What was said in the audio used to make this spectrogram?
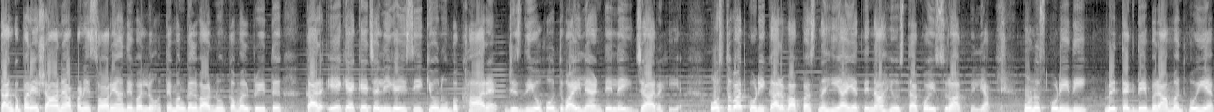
ਤੰਗ ਪਰੇਸ਼ਾਨ ਹੈ ਆਪਣੇ ਸਹੁਰਿਆਂ ਦੇ ਵੱਲੋਂ ਤੇ ਮੰਗਲਵਾਰ ਨੂੰ ਕਮਲਪ੍ਰੀਤ ਘਰ ਇਹ ਕਹਿ ਕੇ ਚਲੀ ਗਈ ਸੀ ਕਿ ਉਹਨੂੰ ਬੁਖਾਰ ਹੈ ਜਿਸ ਦੀ ਉਹ ਦਵਾਈ ਲੈਣ ਦੇ ਲਈ ਜਾ ਰਹੀ ਹੈ। ਉਸ ਤੋਂ ਬਾਅਦ ਕੁੜੀ ਘਰ ਵਾਪਸ ਨਹੀਂ ਆਈ ਅਤੇ ਨਾ ਹੀ ਉਸ ਦਾ ਕੋਈ ਸੁਰਾਗ ਮਿਲਿਆ। ਹੁਣ ਉਸ ਕੁੜੀ ਦੀ ਮ੍ਰਿਤਕ ਦੇ ਬਰਾਮਦ ਹੋਈ ਹੈ,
